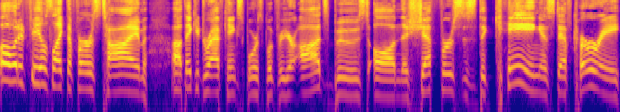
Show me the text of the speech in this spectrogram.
Oh, and it feels like the first time. Uh, thank you, DraftKings Sportsbook, for your odds boost on the Chef versus the King as Steph Curry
